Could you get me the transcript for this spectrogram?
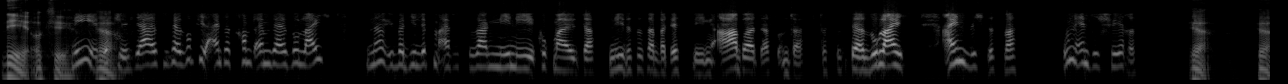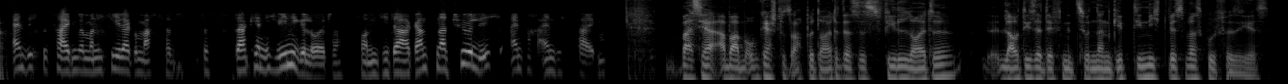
Nee, okay. Nee, ja. wirklich. Ja, es ist ja so viel das kommt einem ja so leicht ne, über die Lippen einfach zu sagen, nee, nee, guck mal, das, nee, das ist aber deswegen, aber das und das. Das ist ja so leicht. Einsicht ist was unendlich Schweres. Ja, ja. Einsicht zu zeigen, wenn man einen Fehler gemacht hat. Das, da kenne ich wenige Leute von, die da ganz natürlich einfach Einsicht zeigen. Was ja aber im Umkehrschluss auch bedeutet, dass es viele Leute laut dieser Definition dann gibt, die nicht wissen, was gut für sie ist.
